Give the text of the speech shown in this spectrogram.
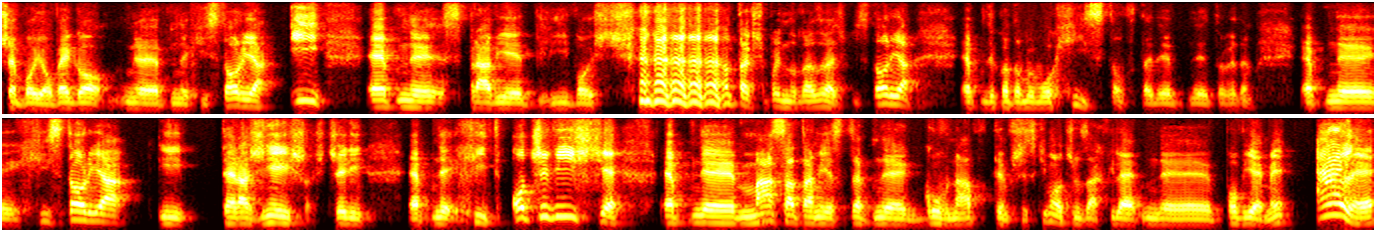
przebojowego e, historia i e, sprawiedliwość. tak się powinno nazywać historia, e, tylko to by było histo wtedy trochę. Historia i teraźniejszość, czyli hit. Oczywiście masa tam jest gówna w tym wszystkim, o czym za chwilę powiemy, ale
